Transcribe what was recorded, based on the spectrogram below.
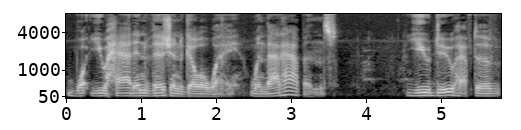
what you had envisioned go away, when that happens, you do have to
